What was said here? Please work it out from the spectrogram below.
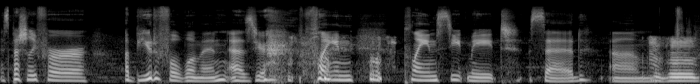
especially for a beautiful woman, as your plane plane seatmate said. Um, Mhm.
